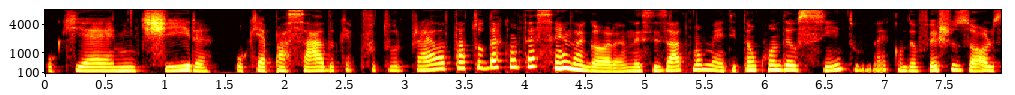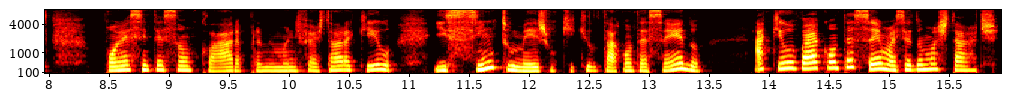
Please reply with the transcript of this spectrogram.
o que é mentira, o que é passado, o que é futuro. Para ela tá tudo acontecendo agora, nesse exato momento. Então, quando eu sinto, né, quando eu fecho os olhos, ponho essa intenção clara para me manifestar aquilo e sinto mesmo que aquilo está acontecendo, aquilo vai acontecer mais cedo ou mais tarde,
